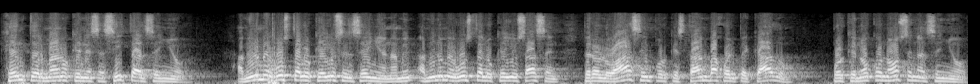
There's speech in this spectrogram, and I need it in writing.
gente, hermano, que necesita al Señor. A mí no me gusta lo que ellos enseñan, a mí, a mí, no me gusta lo que ellos hacen, pero lo hacen porque están bajo el pecado, porque no conocen al Señor.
